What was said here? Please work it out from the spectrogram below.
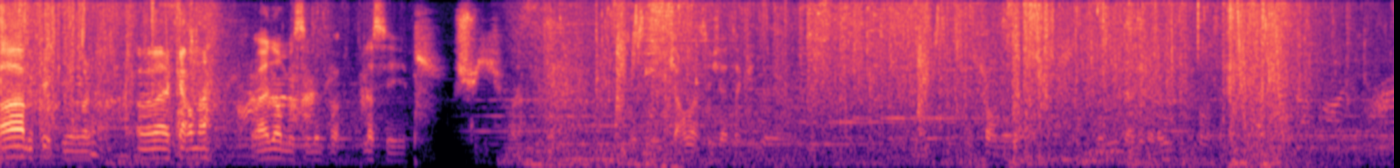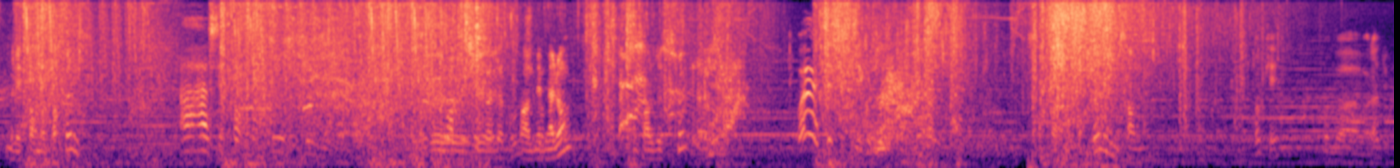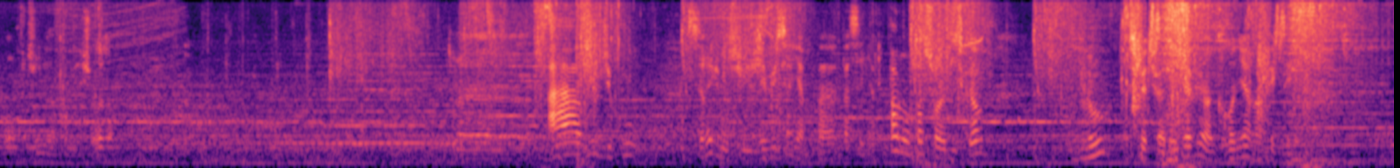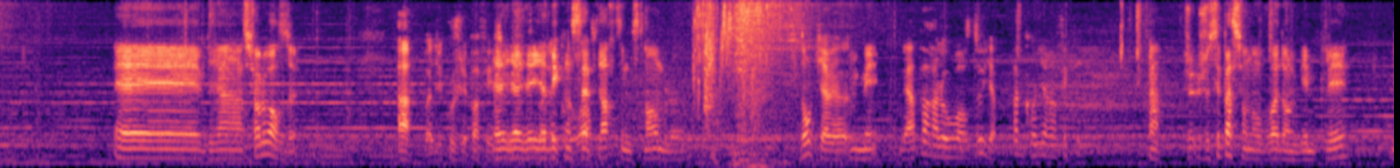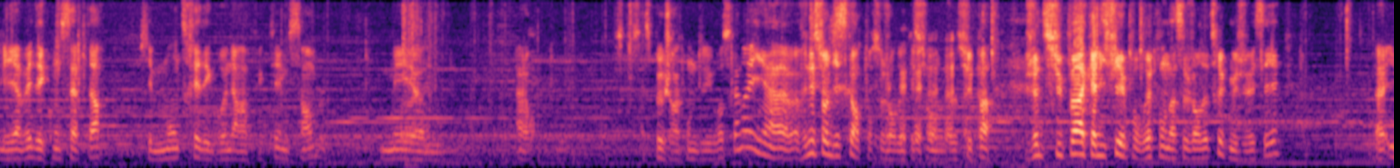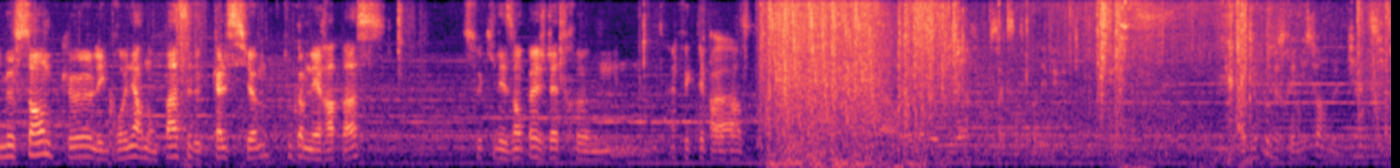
Ah mais Et voilà. Ouais, karma. Ouais non mais c'est même pas. Là c'est. Je suis. Voilà. C'est karma, c'est j'ai attaqué une. Une forme Mais les formes porteuses. Ah c'est fort je- d'amour, On parle des ballons On parle de ce truc Ouais c'est c'est c'est cool. Oui, il me semble. Ok. Bon bah voilà du coup on continue d'apprendre des choses. Euh... Ah oui du coup. C'est vrai que je me suis. J'ai vu ça il y a pas passé il y a pas longtemps sur le Discord. Blue, est-ce que tu as déjà vu un grognard infecté? Eh bien, sur le Wars 2. Ah bah du coup je l'ai pas fait. Il y a, y a- il y a des Wars. concept art, il me semble. Donc il y a... Mais Mais à part Halo Wars 2, il n'y a pas de grognard infecté. enfin, je, je sais pas si on en voit dans le gameplay, mais il y avait des concept art qui montraient des grognards infectés, il me semble. Mais euh, alors, ça se peut que je raconte des grosses conneries. hein. Venez sur le Discord pour ce genre de questions. je, ne suis pas, je ne suis pas qualifié pour répondre à ce genre de truc, mais je vais essayer. Euh, il me semble que les grognards n'ont pas assez de calcium, tout comme les rapaces, ce qui les empêche d'être euh, infectés par Ah. le parasite. Serait une histoire de calcium.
